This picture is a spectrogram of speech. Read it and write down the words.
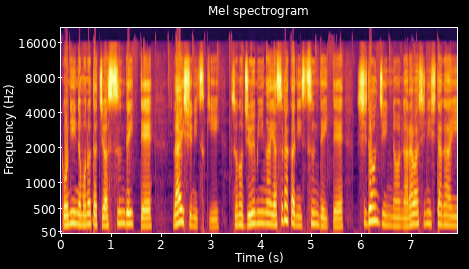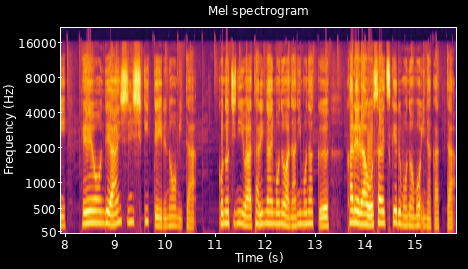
5人の者たちは進んでいって、来種につき、その住民が安らかに住んでいて、シドン人の習わしに従い、平穏で安心しきっているのを見た。この地には足りないものは何もなく、彼らを押さえつける者もいなかった。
